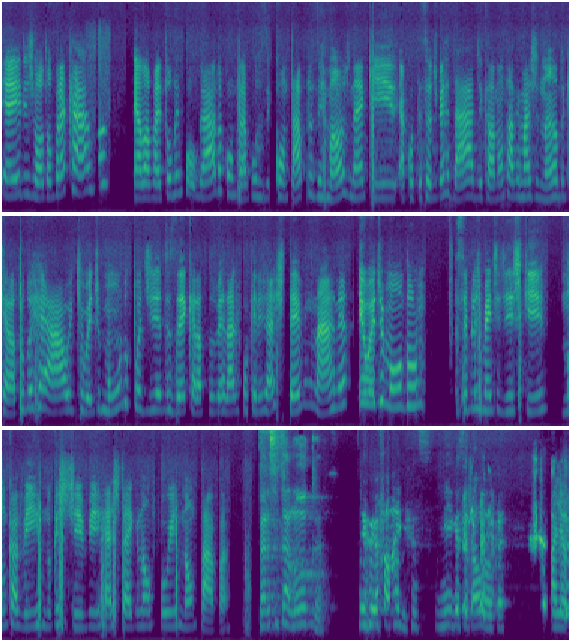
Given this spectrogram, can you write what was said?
e aí eles voltam para casa ela vai toda empolgada contar para contar os irmãos, né, que aconteceu de verdade, que ela não estava imaginando, que era tudo real e que o Edmundo podia dizer que era tudo verdade porque ele já esteve em Nárnia. E o Edmundo simplesmente diz que nunca vi, nunca estive, hashtag não fui, não tava. Parece que tá louca. Eu ia falar isso. Miga, você tá louca. Olha,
